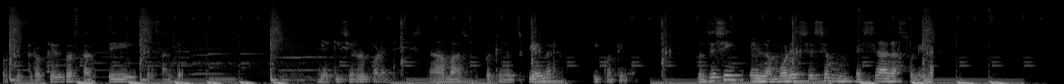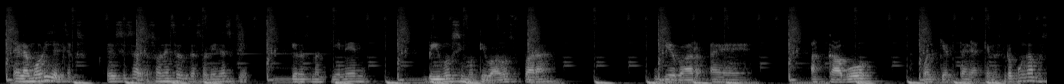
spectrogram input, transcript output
porque creo que es bastante interesante. Y aquí cierro el paréntesis, nada más, un pequeño disclaimer y continúo. Entonces sí, el amor es ese, esa gasolina, el amor y el sexo, son esas gasolinas que, que nos mantienen vivos y motivados para llevar eh, a cabo cualquier tarea que nos propongamos.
